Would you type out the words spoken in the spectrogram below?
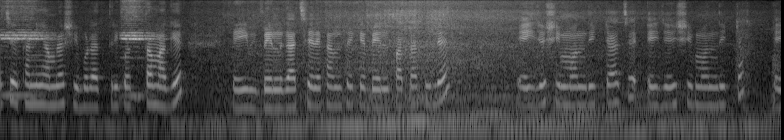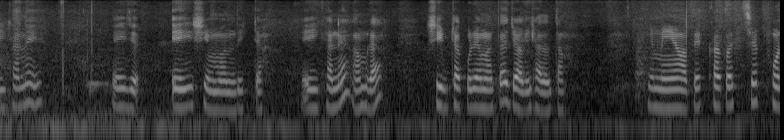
আছে, এখানেই আমরা শিবরাত্রি করতাম আগে। এই বেল গাছের এখান থেকে বেল পাতা তুলে, এই যে শিব মন্দিরটা আছে, এই যে শিব মন্দিরটা, এইখানে, এই যে, এই শিব মন্দিরটা, এইখানে আমরা শিব ঠাকুরের মাথায় জল ঢালতাম। মেয়ে অপেক্ষা করছে ফোন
